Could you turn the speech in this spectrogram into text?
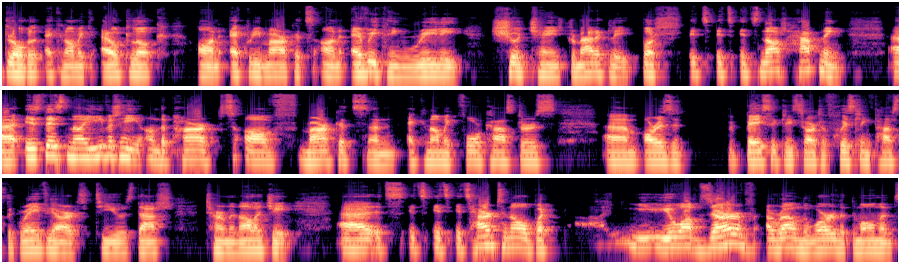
global economic outlook, on equity markets, on everything really should change dramatically. But it's it's it's not happening. Uh, is this naivety on the part of markets and economic forecasters, um, or is it basically sort of whistling past the graveyard to use that terminology? Uh, it's it's it's it's hard to know, but you, you observe around the world at the moment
